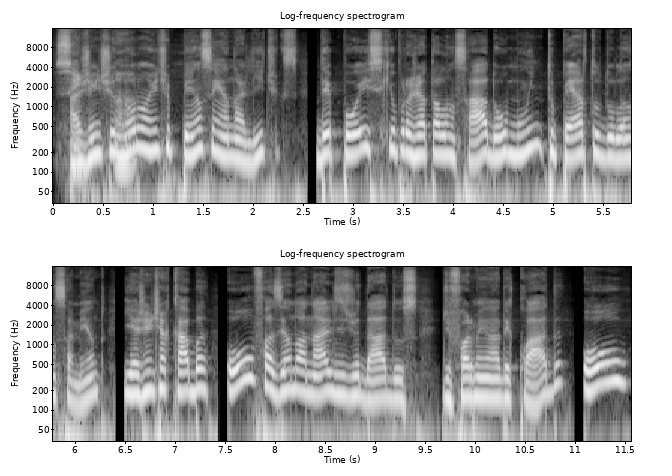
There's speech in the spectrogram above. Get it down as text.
Sim. A gente Aham. normalmente pensa em Analytics depois que o projeto está lançado ou muito perto do lançamento e a gente acaba ou fazendo análise de dados de forma inadequada ou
